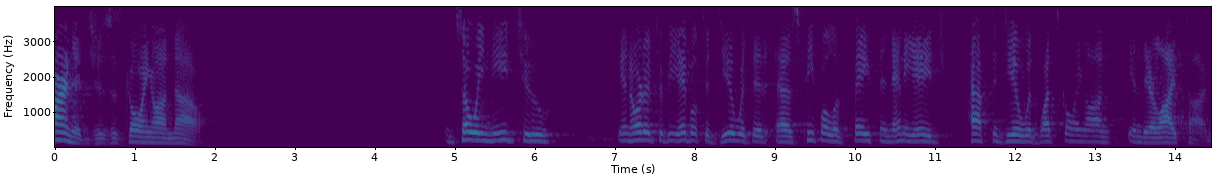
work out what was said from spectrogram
carnage as is going on now. And so we need to, in order to be able to deal with it as people of faith in any age have to deal with what's going on in their lifetime.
